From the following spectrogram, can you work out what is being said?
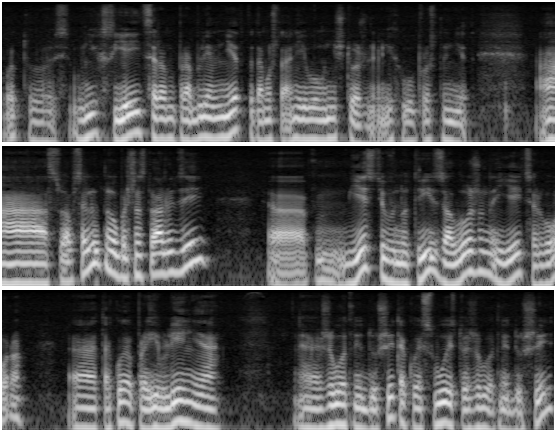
Вот у них с яйцером проблем нет, потому что они его уничтожили, у них его просто нет. А у абсолютного большинства людей э, есть внутри заложенный яйцергора, э, такое проявление э, животной души, такое свойство животной души,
